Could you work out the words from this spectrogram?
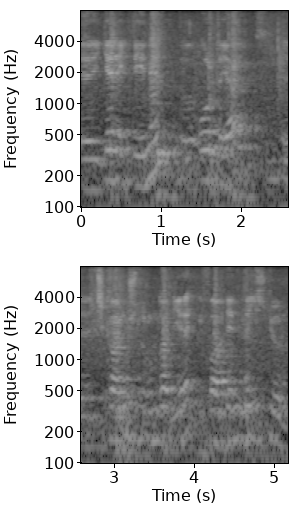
e, gerektiğini e, ortaya e, çıkarmış durumda diye ifade etmek istiyorum.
